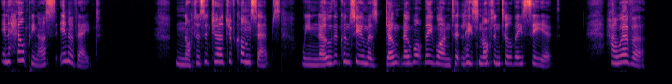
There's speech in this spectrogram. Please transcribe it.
in helping us innovate. Not as a judge of concepts, we know that consumers don't know what they want, at least not until they see it. However,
